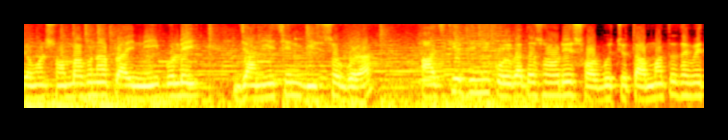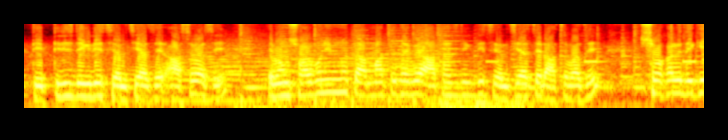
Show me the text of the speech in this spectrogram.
জমার সম্ভাবনা প্রায় নেই বলেই জানিয়েছেন বিশেষজ্ঞরা। আজকের দিনে কলকাতা শহরের সর্বোচ্চ তাপমাত্রা থাকবে তেত্রিশ ডিগ্রি সেলসিয়াসের আশেপাশে এবং সর্বনিম্ন তাপমাত্রা থাকবে আঠাশ ডিগ্রি সেলসিয়াসের আশেপাশে। সকালের দিকে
